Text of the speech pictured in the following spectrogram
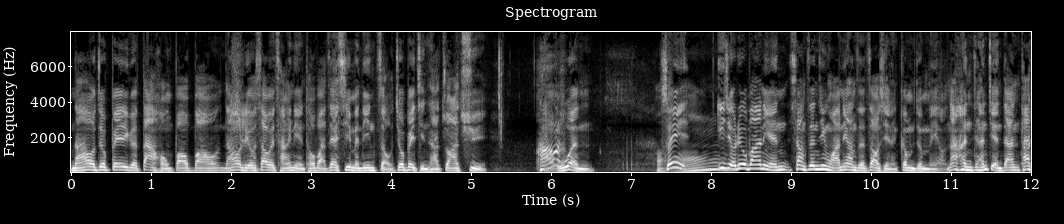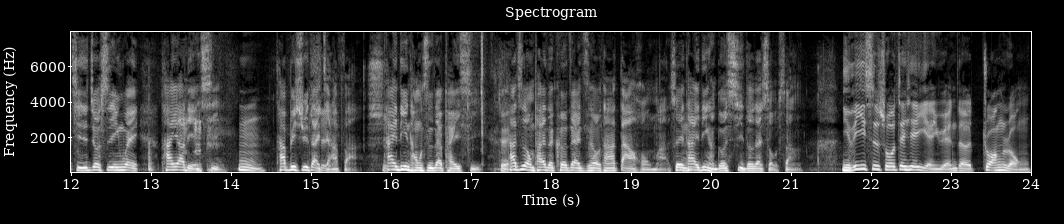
然后就背一个大红包包，然后留稍微长一点头发，在西门町走，就被警察抓去拷问。所以，一九六八年像曾庆华那样子的造型的根本就没有。那很很简单，他其实就是因为他要联系，嗯，他必须戴假发，他一定同时在拍戏。对，他自从拍的《客栈》之后，他大红嘛，所以他一定很多戏都在手上。你的意思说，这些演员的妆容，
